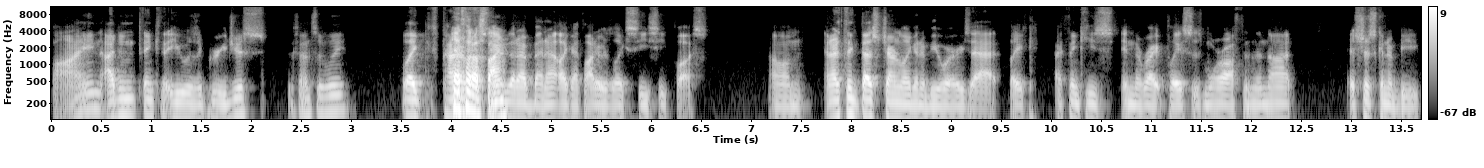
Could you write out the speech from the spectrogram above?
fine. I didn't think that he was egregious defensively. Like, kind of I thought it was fine. that I've been at. Like, I thought he was like CC plus. Um, and I think that's generally going to be where he's at. Like, I think he's in the right places more often than not. It's just going to be,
